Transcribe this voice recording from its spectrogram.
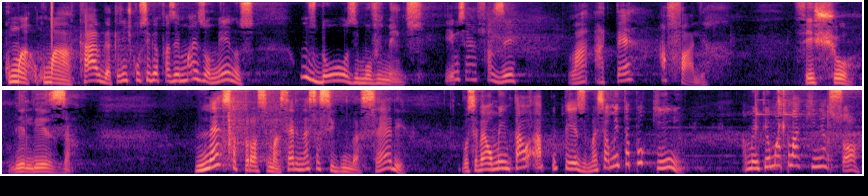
com uma, com uma carga que a gente consiga fazer mais ou menos uns 12 movimentos. E você vai fazer lá até a falha. Fechou, beleza. Nessa próxima série, nessa segunda série, você vai aumentar o peso, mas você aumenta pouquinho. Aumentei uma plaquinha só,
